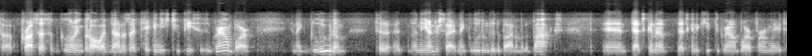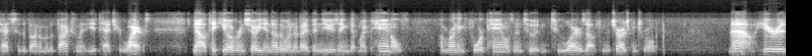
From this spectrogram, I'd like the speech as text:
the process of gluing, but all I've done is I've taken these two pieces of ground bar and I glued them to, uh, on the underside and I glued them to the bottom of the box. And that's going to that's to keep the ground bar firmly attached to the bottom of the box and let you attach your wires. Now I'll take you over and show you another one that I've been using that my panels, I'm running four panels into it and two wires out from the charge controller. Now here is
